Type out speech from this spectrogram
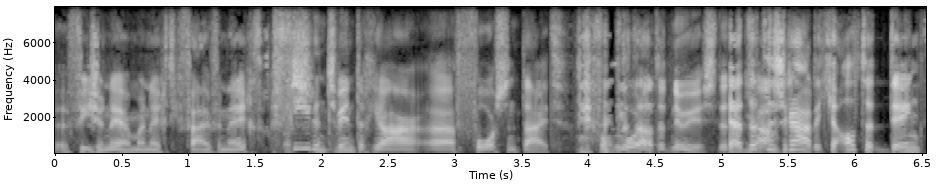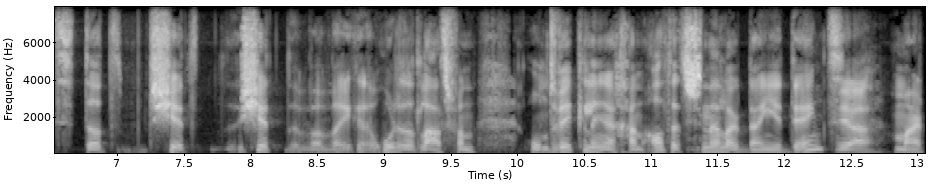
visionair. Maar 1995 was... 24 jaar eh, voor zijn tijd. Voordat het nu is. Ja, dat is raar. Dat je altijd denkt dat shit, shit. Ik hoorde dat laatst van ontwikkelingen gaan altijd sneller dan je denkt, Ja. maar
